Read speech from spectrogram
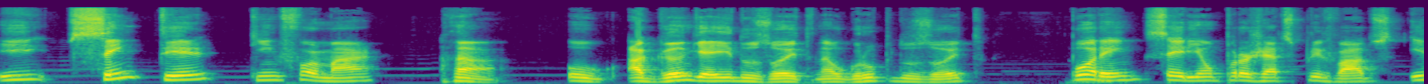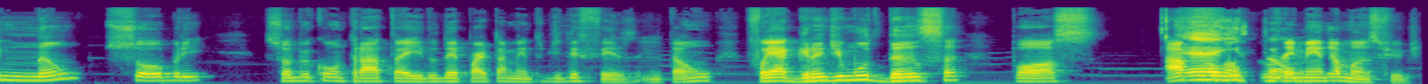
e sem ter que informar ah, o, a gangue aí dos oito, né, o grupo dos oito. Porém, seriam projetos privados e não sobre sobre o contrato aí do Departamento de Defesa. Então, foi a grande mudança pós a É, aprovação então. da emenda Mansfield.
